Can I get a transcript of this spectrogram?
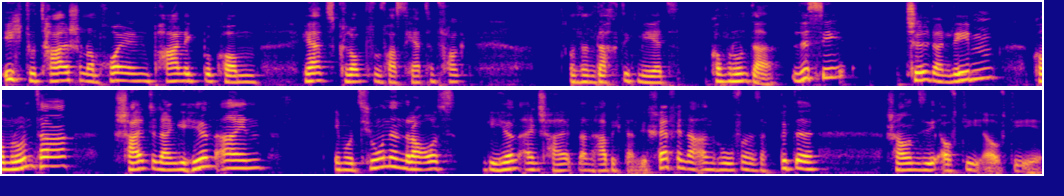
Ich total schon am Heulen, Panik bekommen, Herzklopfen, fast Herzinfarkt. Und dann dachte ich mir jetzt, komm runter. Lissy, chill dein Leben, komm runter, schalte dein Gehirn ein, Emotionen raus, Gehirn einschalten. Dann habe ich dann die Chefin da angerufen und gesagt, bitte schauen Sie auf die, auf die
